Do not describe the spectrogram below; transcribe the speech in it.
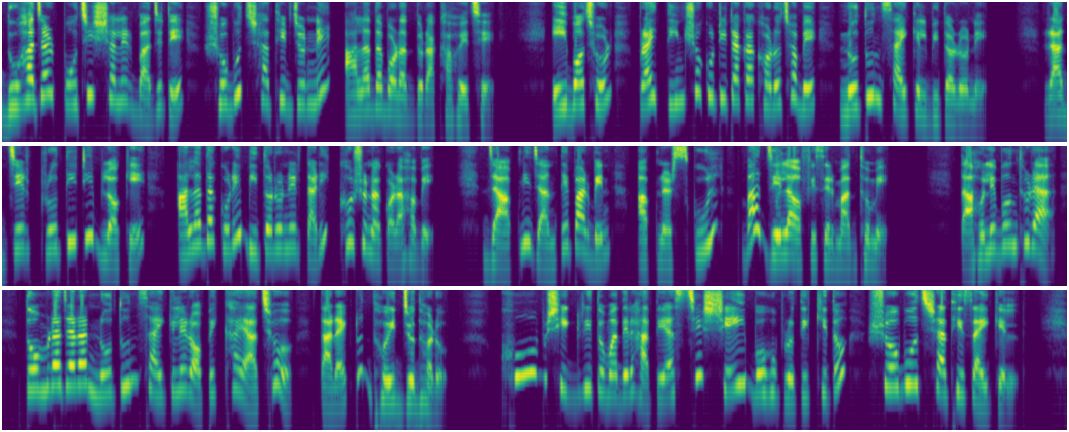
দু হাজার পঁচিশ সালের বাজেটে সবুজ সাথীর জন্য আলাদা বরাদ্দ রাখা হয়েছে। এই বছর প্রায় তিনশো কোটি টাকা খরচ হবে নতুন সাইকেল বিতরণে। রাজ্যের প্রতিটি ব্লকে আলাদা করে বিতরণের তারিখ ঘোষণা করা হবে, যা আপনি জানতে পারবেন আপনার স্কুল বা জেলা অফিসের মাধ্যমে। তাহলে বন্ধুরা, তোমরা যারা নতুন সাইকেলের অপেক্ষায় আছো, তারা একটু ধৈর্য ধরো। খুব শীঘ্রই তোমাদের হাতে আসছে সেই বহু প্রতীক্ষিত সবুজ সাথী সাইকেল।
